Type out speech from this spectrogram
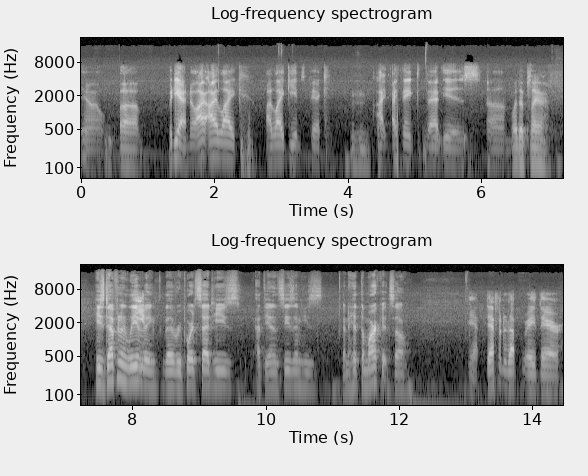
You know, um, but yeah, no, I, I like I like Guillem's pick. hmm I, I think that is um, What a player. He's definitely leaving. The report said he's at the end of the season. He's going to hit the market. So yeah, definite upgrade there.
